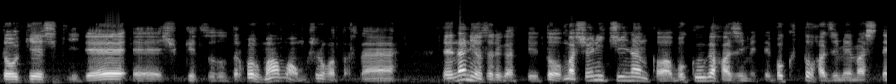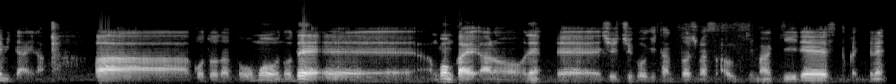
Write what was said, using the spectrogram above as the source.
答形式で、えー、出血を取ったら、これまあまあ面白かったですね。で、何をするかっていうと、まあ、初日なんかは僕が初めて、僕と初めましてみたいな、あことだと思うので、えー、今回、あのね、えー、集中講義担当します、青木真です、とか言ってね、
